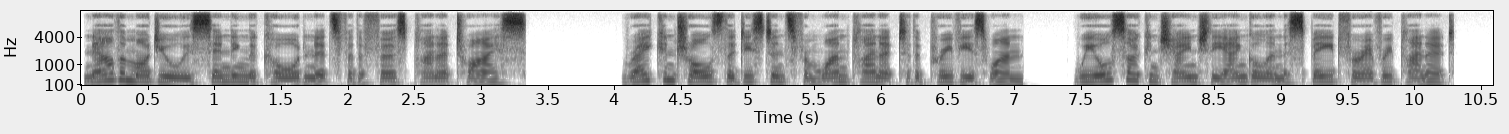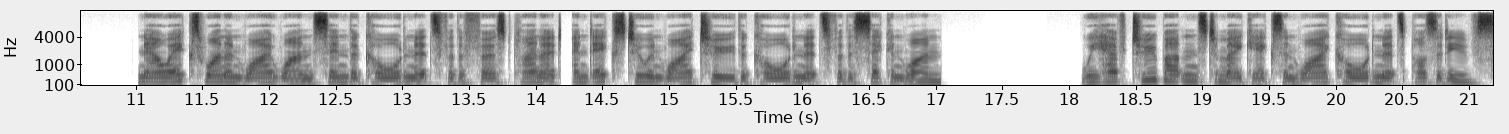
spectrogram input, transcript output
Now the module is sending the coordinates for the first planet twice. Ray controls the distance from one planet to the previous one. We also can change the angle and the speed for every planet. Now x1 and y1 send the coordinates for the first planet, and x2 and y2 the coordinates for the second one. We have two buttons to make x and y coordinates positives.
